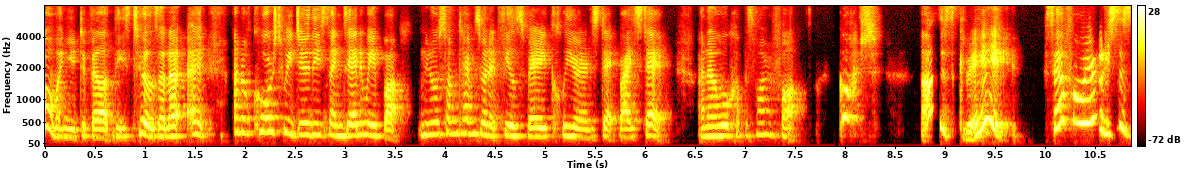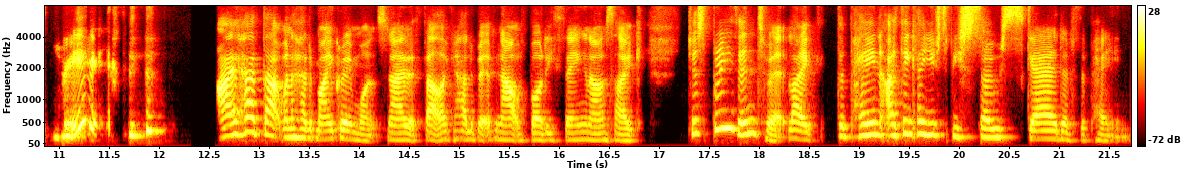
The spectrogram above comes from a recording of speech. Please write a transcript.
oh when you develop these tools. And I, I, and of course we do these things anyway but you know sometimes when it feels very clear and step by step and i woke up this morning and thought gosh that is great. Self-awareness is great I had that when I had a migraine once and I felt like I had a bit of an out of body thing. And I was like, just breathe into it. Like the pain, I think I used to be so scared of the pain.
